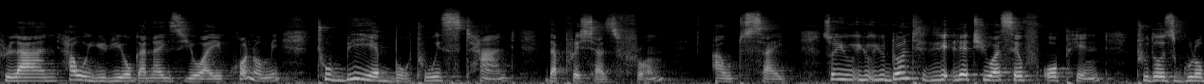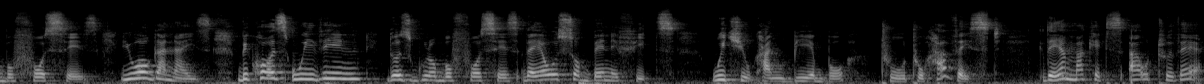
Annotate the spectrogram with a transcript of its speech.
plan, how you reorganize your economy to be able to withstand the pressures from outside. So you, you, you don't let yourself open to those global forces. You organize because within those global forces, there are also benefits which you can be able to, to harvest. There are markets out to there.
